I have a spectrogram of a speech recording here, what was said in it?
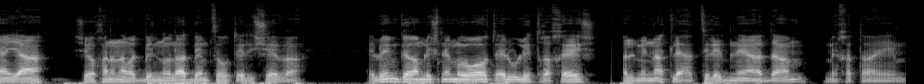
היה שיוחנן המטביל נולד באמצעות אלישבע. אלוהים גרם לשני מאורעות אלו להתרחש על מנת להציל את בני האדם מחטאיהם.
